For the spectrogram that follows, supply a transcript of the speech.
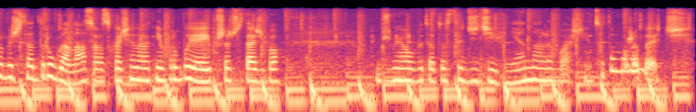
Może być ta druga nazwa? Słuchajcie, nawet nie próbuję jej przeczytać, bo brzmiałoby to dosyć dziwnie, no ale właśnie, co to może być?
